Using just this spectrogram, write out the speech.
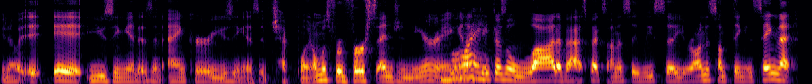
you know, it, it, using it as an anchor, using it as a checkpoint, almost reverse engineering. Right. And I think there's a lot of aspects, honestly, Lisa, you're onto something in saying that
